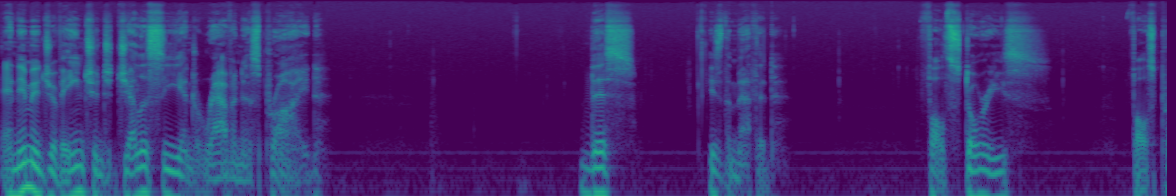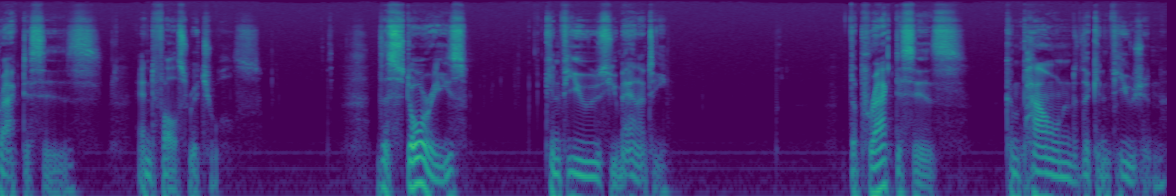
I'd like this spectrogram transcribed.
an image of ancient jealousy and ravenous pride. This is the method false stories, false practices, and false rituals. The stories confuse humanity. The practices compound the confusion.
